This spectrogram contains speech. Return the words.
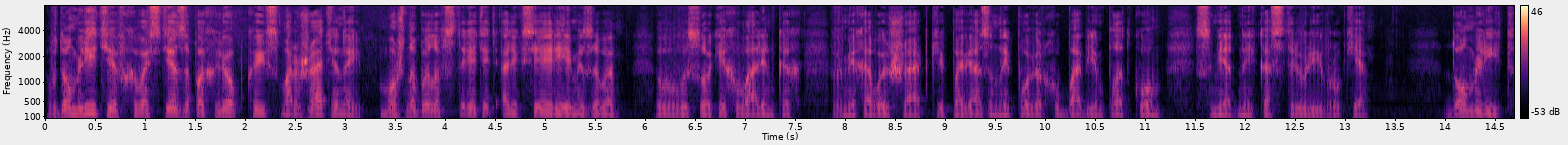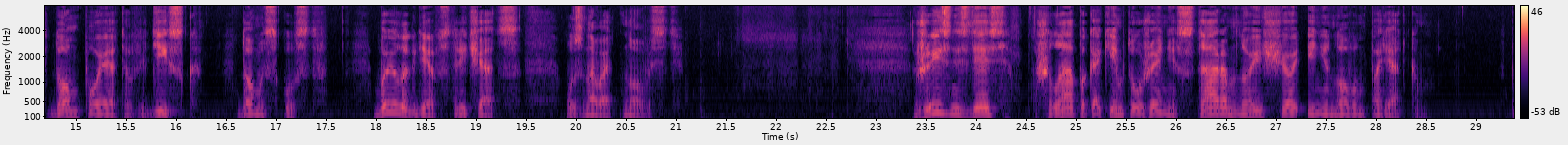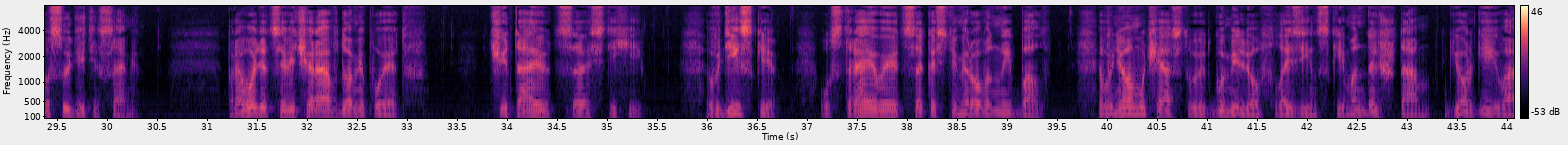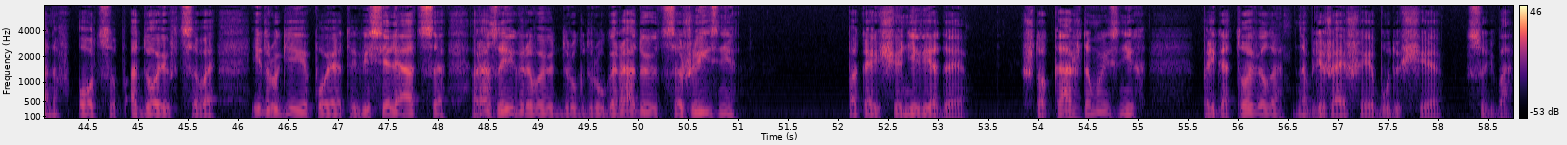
В дом Лити в хвосте за похлебкой с моржатиной можно было встретить Алексея Ремезова в высоких валенках, в меховой шапке, повязанной поверху бабьим платком, с медной кастрюлей в руке. Дом Лит, дом поэтов, диск, дом искусств. Было где встречаться, узнавать новости. Жизнь здесь шла по каким-то уже не старым, но еще и не новым порядкам. Посудите сами. Проводятся вечера в доме поэтов. Читаются стихи. В диске устраивается костюмированный бал. В нем участвуют Гумилев, Лозинский, Мандельштам, Георгий Иванов, Оцуп, Адоевцева и другие поэты веселятся, разыгрывают друг друга, радуются жизни, пока еще не ведая, что каждому из них приготовила на ближайшее будущее судьба.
